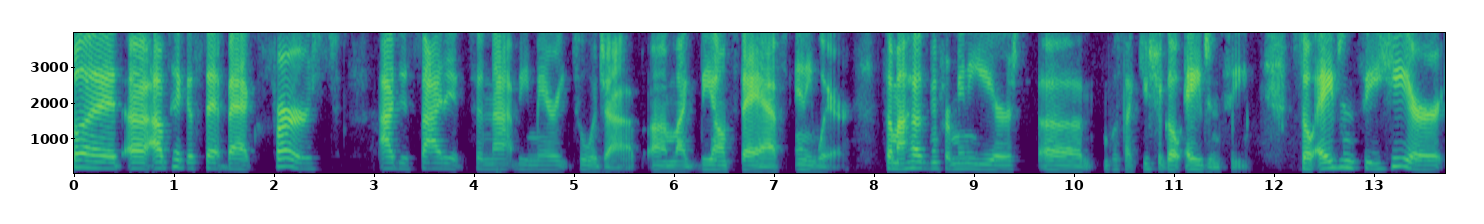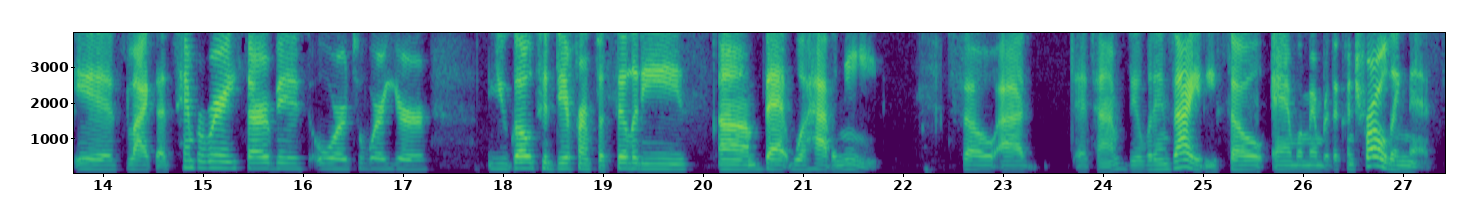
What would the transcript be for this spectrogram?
but uh, I'll take a step back first. I decided to not be married to a job, um, like be on staff anywhere. So my husband, for many years, um, was like, "You should go agency." So agency here is like a temporary service, or to where you're you go to different facilities um, that will have a need. So I at times deal with anxiety. So, and remember the controllingness.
